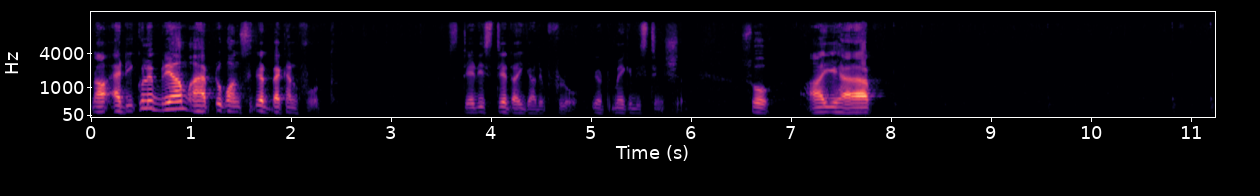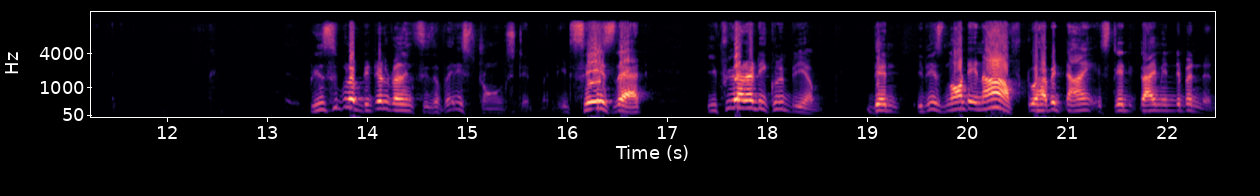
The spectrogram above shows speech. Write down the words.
now at equilibrium I have to consider back and forth steady state I got a flow you have to make a distinction. So, I have principle of detailed balance is a very strong statement. It says that if you are at equilibrium then it is not enough to have a time steady time independent,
